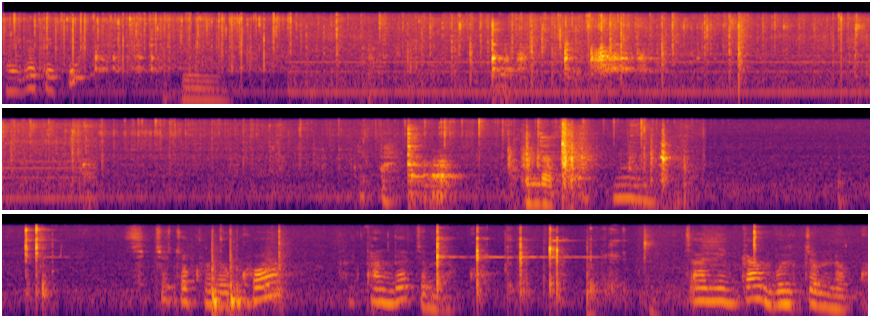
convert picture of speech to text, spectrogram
자, 이거 됐지? 됐다. 끝났어. 식초 조금 넣고 설탕도 좀 넣고 짜니까 물 좀 넣고.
